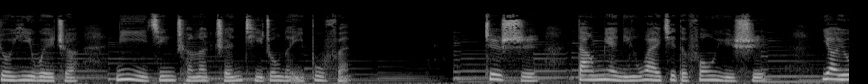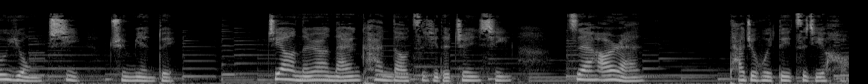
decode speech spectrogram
就意味着你已经成了整体中的一部分。这时，当面临外界的风雨时，要有勇气去面对，这样能让男人看到自己的真心，自然而然，他就会对自己好。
